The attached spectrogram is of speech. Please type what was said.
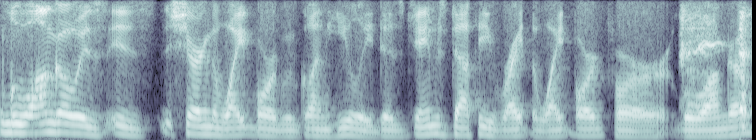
Luongo is is sharing the whiteboard with Glenn Healy. Does James Duffy write the whiteboard for Luongo?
